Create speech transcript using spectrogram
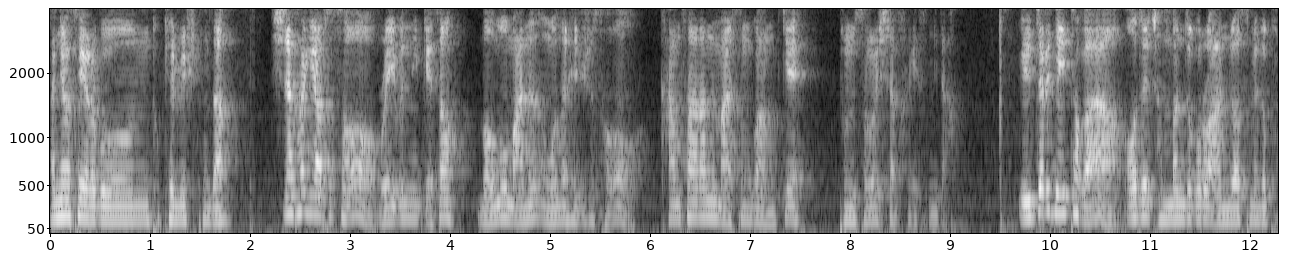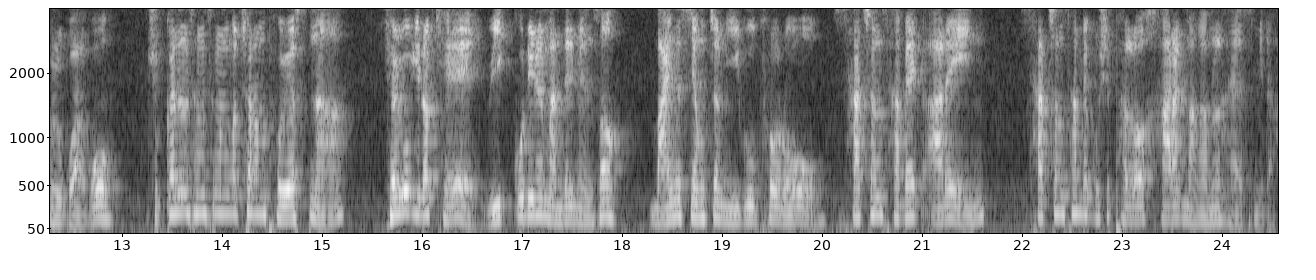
안녕하세요 여러분. 도쿄뮤식입니다. 시작하기 앞서서 레이븐님께서 너무 많은 응원을 해주셔서 감사하다는 말씀과 함께 분석을 시작하겠습니다. 일자리 데이터가 어제 전반적으로 안 좋았음에도 불구하고 주가는 상승한 것처럼 보였으나 결국 이렇게 윗꼬리를 만들면서 마이너스 0.29%로 4,400 아래인 4,398로 하락 마감을 하였습니다.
